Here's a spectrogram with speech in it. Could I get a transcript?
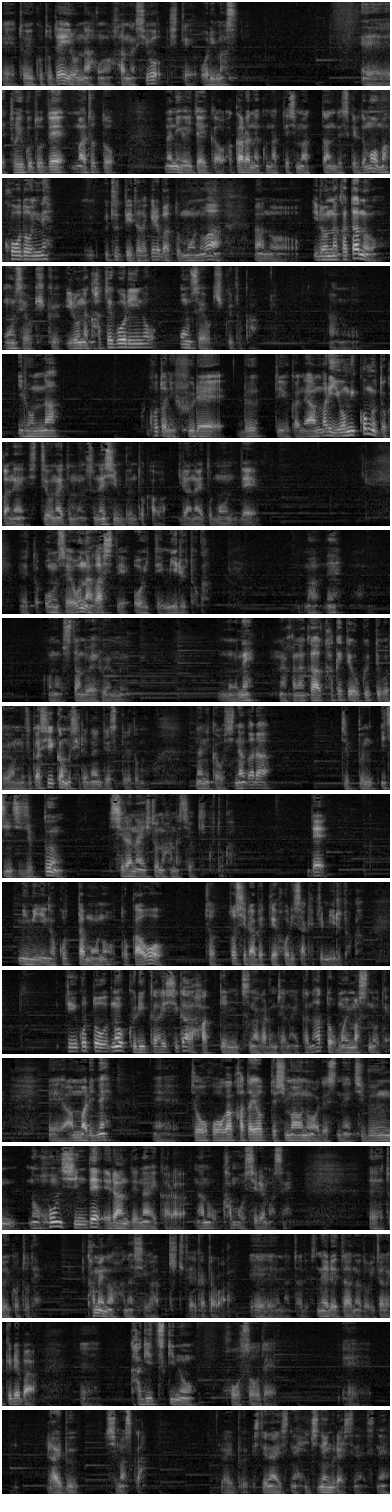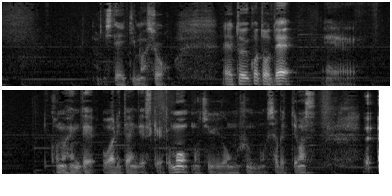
えー、ということでいろんな話をしております。えー、ということでまあちょっと何が言いたいか分からなくなってしまったんですけれども、まあ、行動にね移っていただければと思うのはあのいろんな方の音声を聞くいろんなカテゴリーの音声を聞くとかあのいろんなことに触れるっていうかねあんまり読み込むとかね必要ないと思うんですよね新聞とかは。いらないと思うんで、えーと、と音声を流しておいてみるとか。まあね。このスタンド FM もねなかなかかけておくってことが難しいかもしれないんですけれども何かをしながら10分1日10分知らない人の話を聞くとか。で耳に残ったものとかをちょっと調べて掘り下げてみるとか。っていうことの繰り返しが発見につながるんじゃないかなと思いますので、えー、あんまりねえ、情報が偏ってしまうのはですね自分の本心で選んでないからなのかもしれません。えー、ということで亀の話が聞きたい方は、えー、またですねレターなどいただければ、え鍵付きの放送で、えライブしますかライブしてないですね1年ぐらいしてないですねしていきましょう。えということで、えーこの辺で終わりたいんですけれどももう14分も喋ってます。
